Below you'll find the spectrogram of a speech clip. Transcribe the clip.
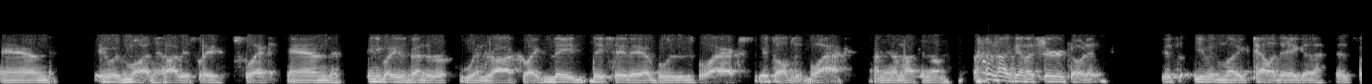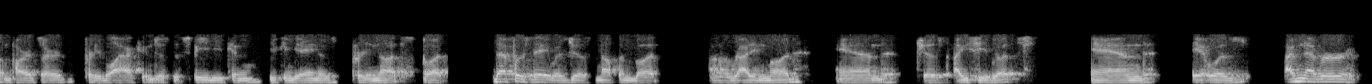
And it was mud, obviously, slick. And anybody who's been to Windrock, like they, they say they have blues, blacks. It's all just black. I mean, I'm not gonna I'm not gonna sugarcoat it. It's even like Talladega, as some parts are pretty black, and just the speed you can you can gain is pretty nuts. But that first day was just nothing but uh, riding mud and just icy roots, and it was I've never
